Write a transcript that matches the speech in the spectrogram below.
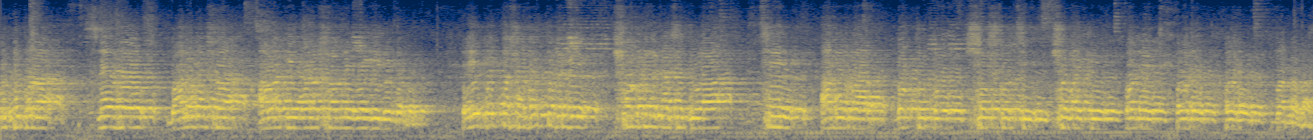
উদ্দীপনা, স্নেহ, ভালোবাসা আমাকে আরও সামনে এগিয়ে নিয়ে যাবে। এই প্রত্যাশা ব্যক্ত রেখে সকলের কাছে দোয়া সে আমি আমার বক্তব্য শেষ করছি। সবাইকে অনেক অনেক অনেক ধন্যবাদ।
